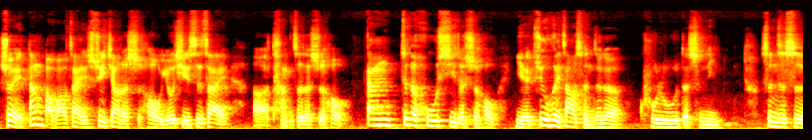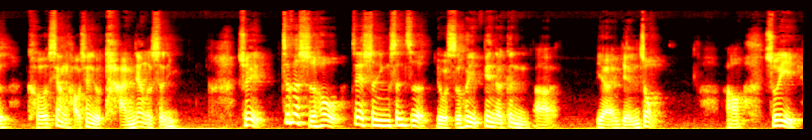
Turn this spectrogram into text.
所以当宝宝在睡觉的时候，尤其是在呃躺着的时候，当这个呼吸的时候，也就会造成这个咕噜的声音，甚至是咳像好像有痰这样的声音。所以这个时候，这声音甚至有时会变得更呃也严重，好，所以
